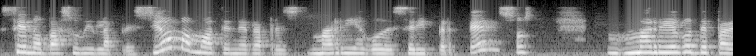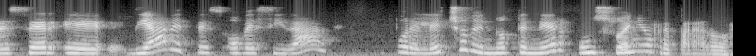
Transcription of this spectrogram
se nos va a subir la presión, vamos a tener más riesgo de ser hipertensos, más riesgo de padecer eh, diabetes, obesidad, por el hecho de no tener un sueño reparador.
